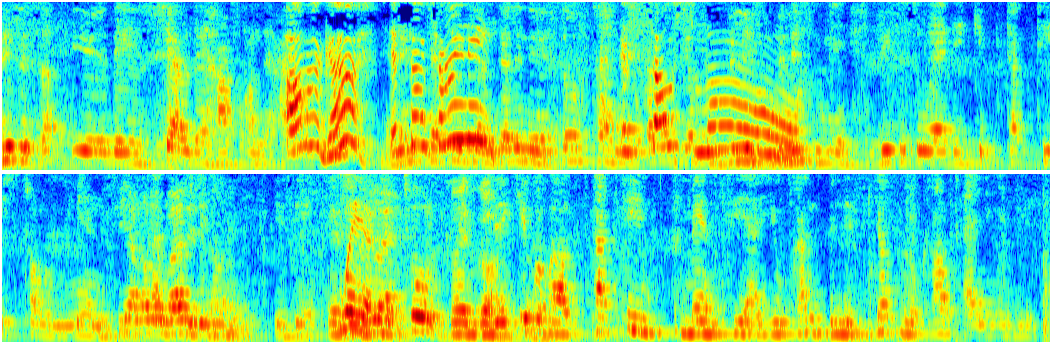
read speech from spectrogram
This is uh, the shell they have on the island. Oh my God, it's so tiny. I'm telling you, it's so tiny. It's so small. Believe, believe me, this is where they keep 30 strong men. See, another bird is coming. You see, where you are told so it's gone. they keep about 30 men here. You can't believe. Just look how tiny is this.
